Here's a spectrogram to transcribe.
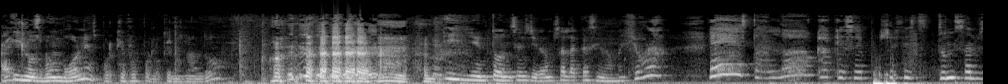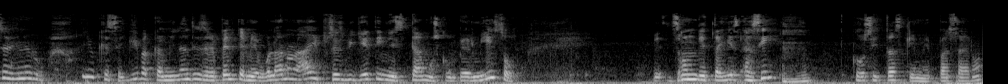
Ah, y los bombones, porque fue por lo que nos mandó. y entonces llegamos a la casa y mi mamá ahora, esta loca que se puso, ¿de ¿dónde salió ese dinero? Ay, yo que yo iba caminando y de repente me volaron, ay, pues es billete y necesitamos con permiso. Son detalles así, cositas que me pasaron,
